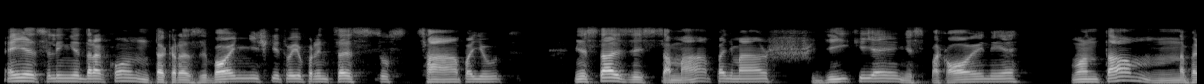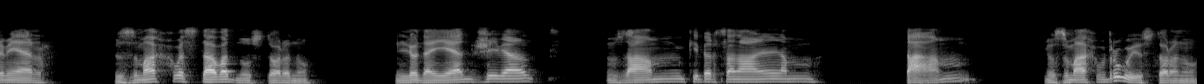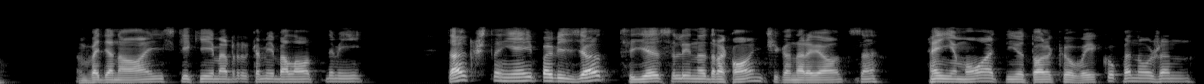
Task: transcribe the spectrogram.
А если не дракон, так разбойнички твою принцессу сцапают. Места здесь сама, понимаешь, дикие, неспокойные. Вон там, например, взмах хвоста в одну сторону. Людоед живет в замке персональном. Там взмах в другую сторону. Водяной с кикиморками болотными. Так что ей повезет, если на дракончика нарвется, а ему от нее только выкуп нужен.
